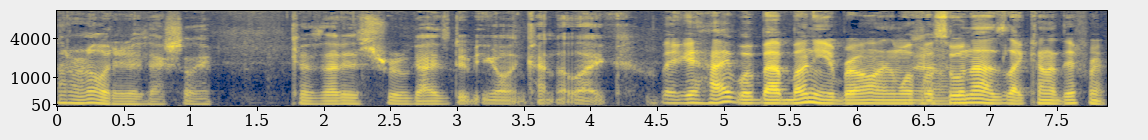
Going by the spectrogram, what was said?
I don't know what it is actually, because that is true. Guys do be going kind of like, they get hyped with Bad Bunny, bro. And with Yeah. Ozuna, it's like kind of different.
